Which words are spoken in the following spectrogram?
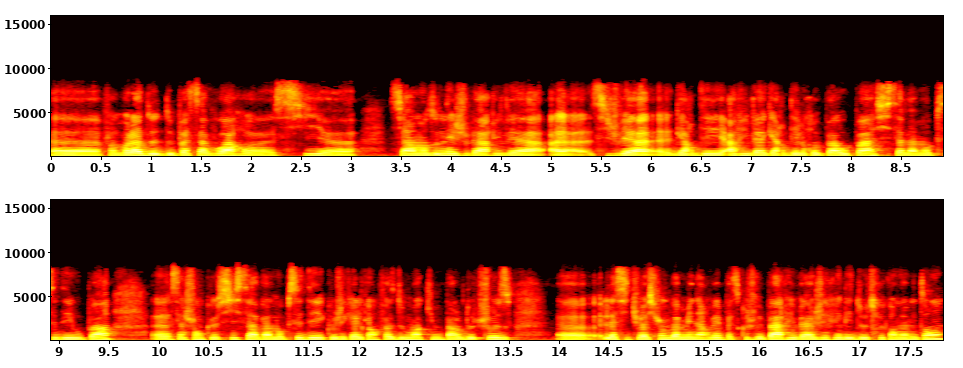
Euh, enfin voilà, de ne pas savoir euh, si, euh, si à un moment donné je vais arriver à, si je vais garder, arriver à garder le repas ou pas, si ça va m'obséder ou pas, sachant que si ça va m'obséder et que j'ai quelqu'un en face de moi qui me parle d'autre chose, la situation va m'énerver parce que je vais pas arriver à gérer les deux trucs en même temps.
